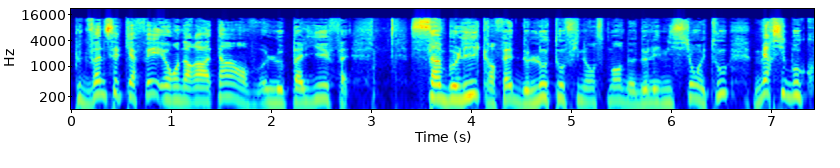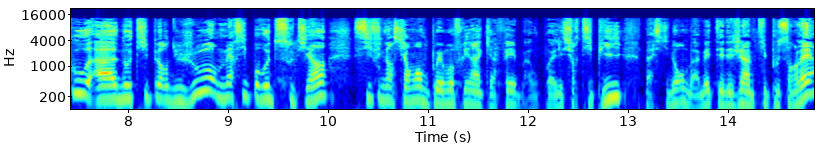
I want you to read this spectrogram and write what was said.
Plus que 27 cafés et on aura atteint le palier symbolique en fait de l'autofinancement de, l'émission et tout. Merci beaucoup à nos tipeurs du jour. Merci pour votre soutien. Si financièrement vous pouvez m'offrir un café, bah, vous pouvez aller sur Tipeee. Bah, sinon, bah, mettez déjà un petit pouce en l'air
